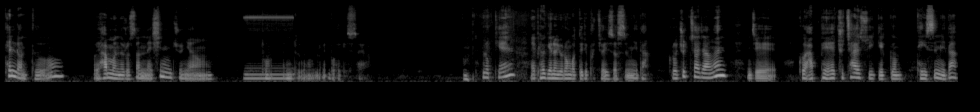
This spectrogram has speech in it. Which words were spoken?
탤런트 뭐 한문으로 썼네 신준영 돈 누구 뭐겠어요. 음, 이렇게 예, 벽에는 이런 것들이 붙여 있었습니다. 그리고 주차장은 이제 그 앞에 주차할 수 있게끔 돼 있습니다.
